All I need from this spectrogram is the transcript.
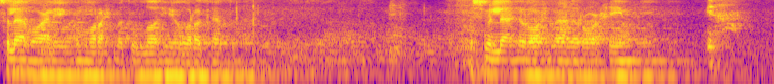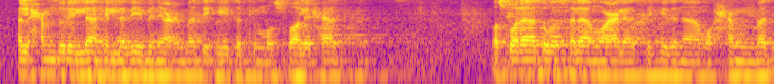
السلام عليكم ورحمة الله وبركاته. بسم الله الرحمن الرحيم. الحمد لله الذي بنعمته تتم الصالحات. والصلاة والسلام على سيدنا محمد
